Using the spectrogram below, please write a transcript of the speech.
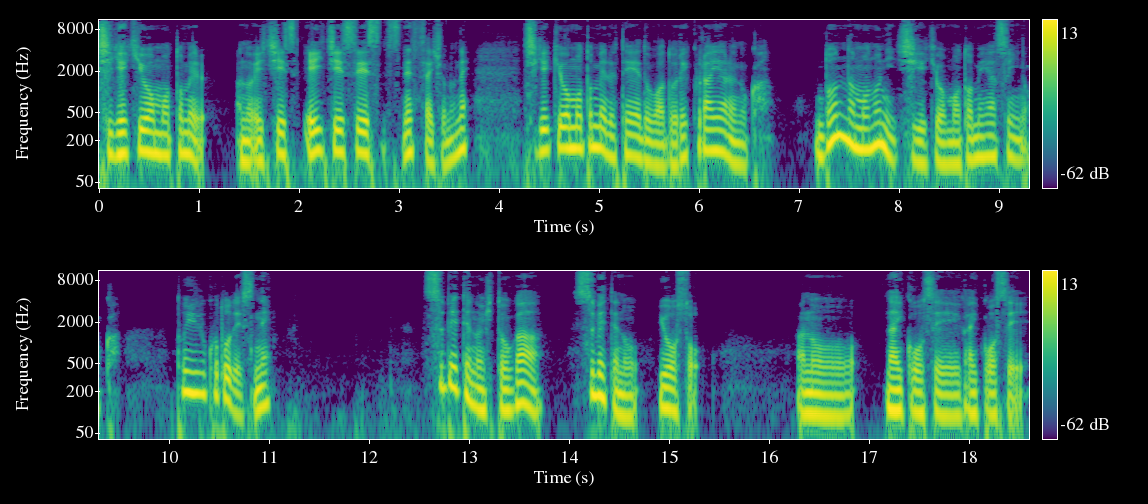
刺激を求める、あの HS、HSS ですね、最初のね。刺激を求める程度はどれくらいあるのか、どんなものに刺激を求めやすいのか、ということですね。すべての人が、すべての要素、あの、内向性、外向性、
